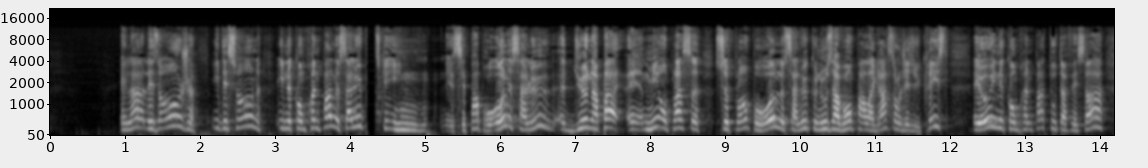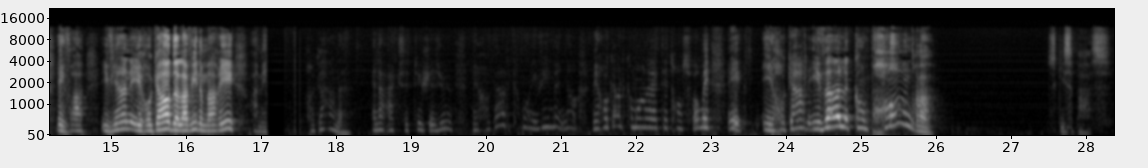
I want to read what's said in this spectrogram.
et là, les anges, ils descendent, ils ne comprennent pas le salut parce que ce n'est pas pour eux le salut. Dieu n'a pas euh, mis en place ce plan pour eux, le salut que nous avons par la grâce en Jésus-Christ. Et eux, ils ne comprennent pas tout à fait ça. Et ils viennent ils regardent la vie de Marie. Ah, mais regarde, elle a accepté Jésus. Mais regarde comment elle vit maintenant. Mais regarde comment elle a été transformée. Et ils regardent, ils veulent comprendre ce qui se passe.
